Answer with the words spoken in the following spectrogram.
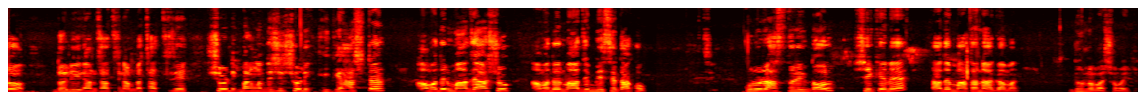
তো দলীয় গান চাচ্ছি না। আমরা চাচ্ছি যে সঠিক বাংলাদেশের সঠিক ইতিহাসটা আমাদের মাঝে আসুক, আমাদের মাঝে বেঁচে থাকুক। কোনো রাজনৈতিক দল সেখানে তাদের মাথা না গামাক ধন্যবাদ সবাইকে।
